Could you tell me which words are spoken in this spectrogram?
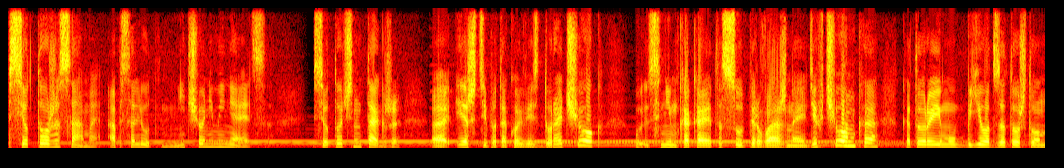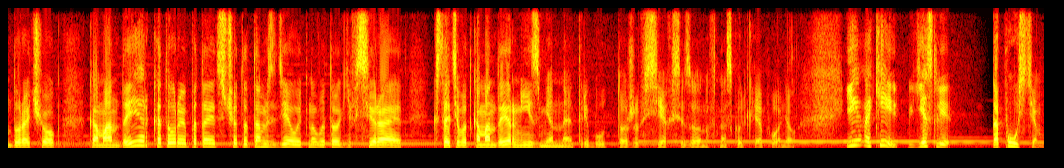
все то же самое, абсолютно, ничего не меняется. Все точно так же. Э, Эш типа такой весь дурачок, с ним какая-то супер важная девчонка, которая ему бьет за то, что он дурачок. Команда R, которая пытается что-то там сделать, но в итоге всирает. Кстати, вот команда R неизменный атрибут тоже всех сезонов, насколько я понял. И окей, если, допустим,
